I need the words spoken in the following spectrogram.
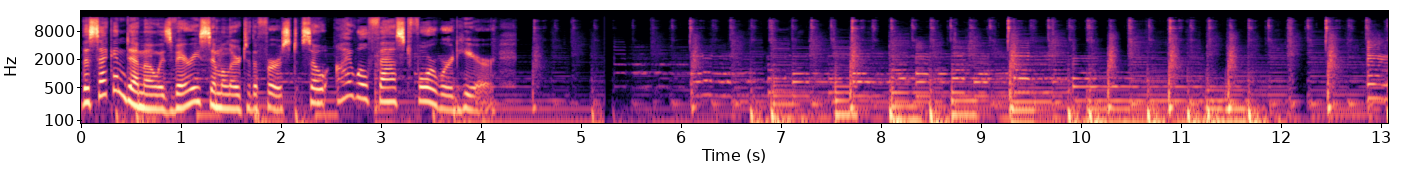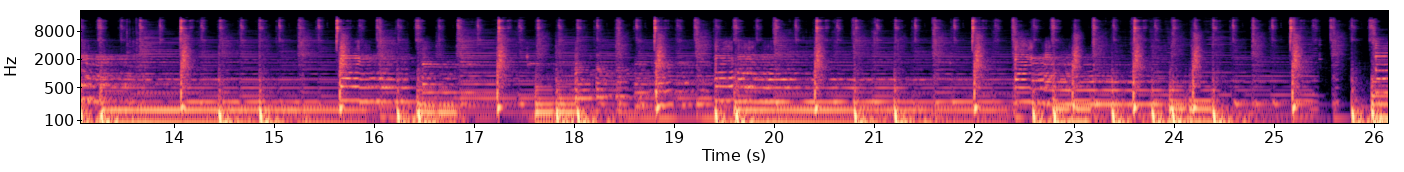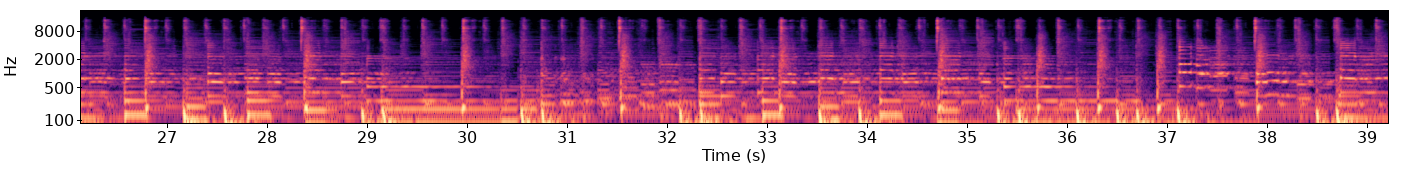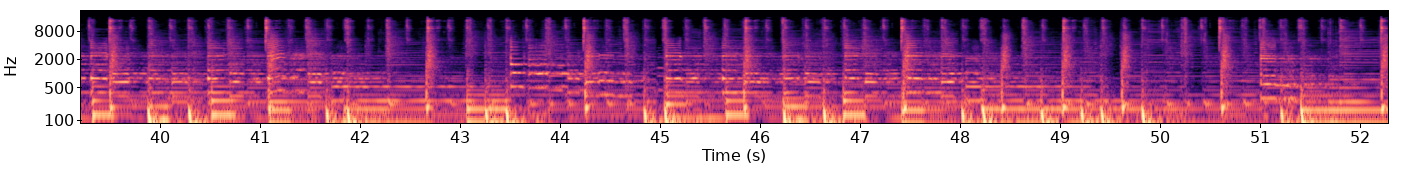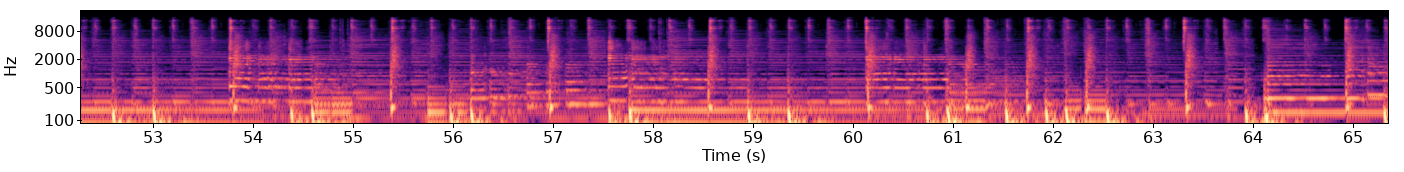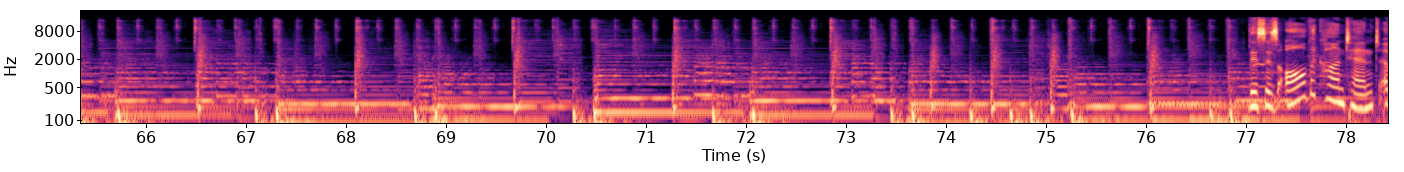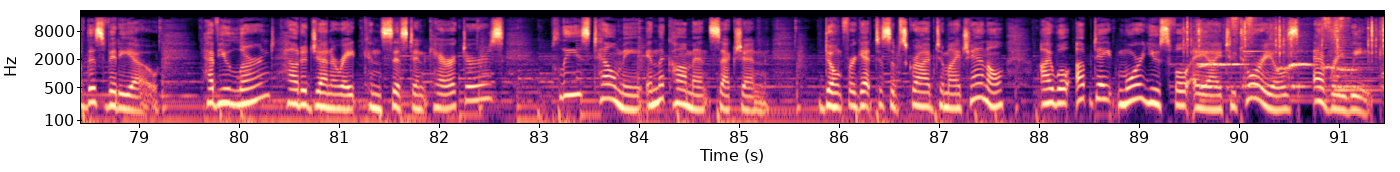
The second demo is very similar to the first, so I will fast forward here. This is all the content of this video. Have you learned how to generate consistent characters? Please tell me in the comments section. Don't forget to subscribe to my channel. I will update more useful AI tutorials every week.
